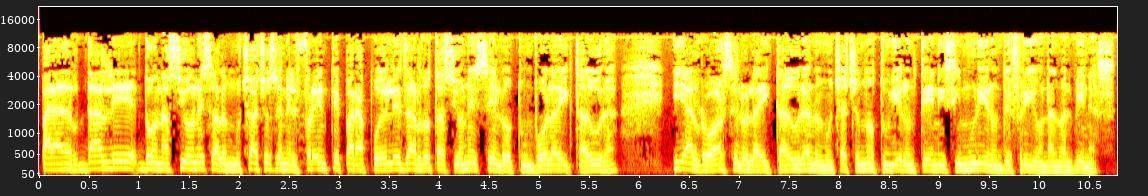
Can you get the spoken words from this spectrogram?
para darle donaciones a los muchachos en el frente, para poderles dar dotaciones, se lo tumbó la dictadura y al robárselo la dictadura los muchachos no tuvieron tenis y murieron de frío en las Malvinas.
